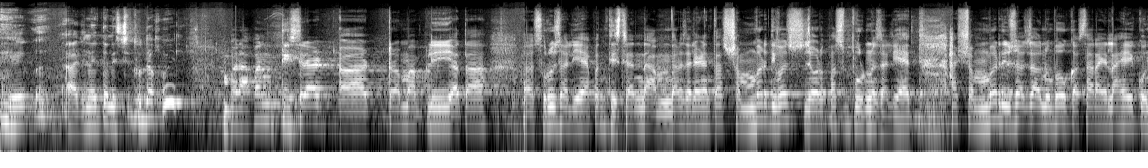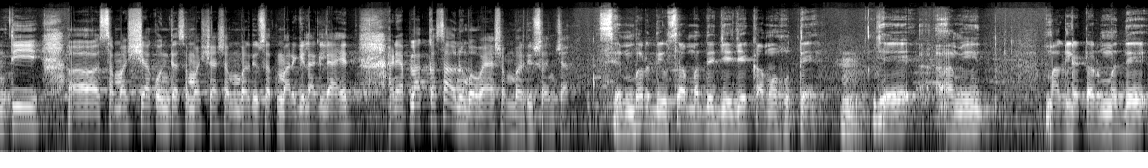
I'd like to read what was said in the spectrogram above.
हे आज नाही तर निश्चित उद्या होईल. बरं आपण तिसऱ्या टर्म आपली आता सुरू झाली आहे. आपण तिसऱ्यांदा आमदार झाले आणि आता शंभर दिवस जवळपास पूर्ण झाली आहेत. हा शंभर दिवसाचा अनुभव कसा राहिला आहे? कोणती समस्या कोणत्या समस्या शंभर दिवसात मार्गी लागल्या आहेत? आणि आपला कसा अनुभव आहे या शंभर दिवसांच्या? शंभर दिवसामध्ये जे जे कामं होते जे आम्ही मागल्या टर्ममध्ये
